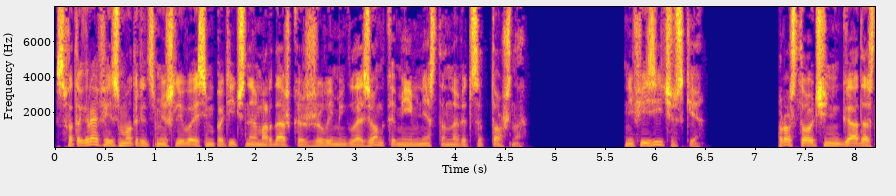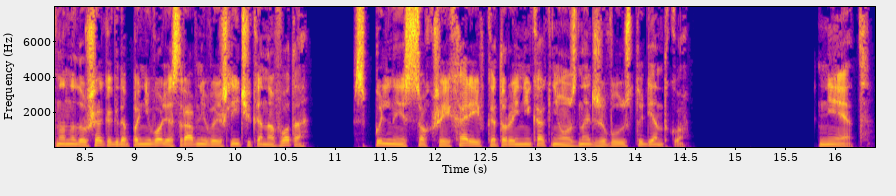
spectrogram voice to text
С фотографией смотрит смешливая симпатичная мордашка с живыми глазенками, и мне становится тошно. Не физически. Просто очень гадостно на душе, когда поневоле сравниваешь личика на фото с пыльной иссохшей харей, в которой никак не узнать живую студентку. Нет,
